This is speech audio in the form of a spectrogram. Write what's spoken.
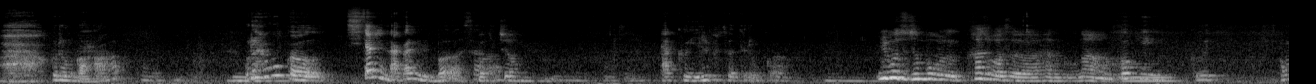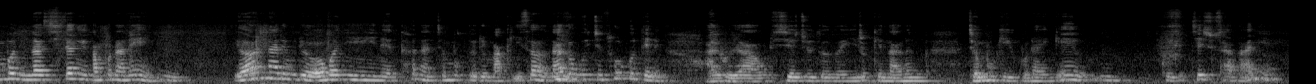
아 그런가 우리 한국 거 시장에 나갈 뭐 없어 없죠. 음. 다그 일부서 들어온 거 일본에서 전복을 가져와서 하는 거구나. 거기 음. 그 본번 나 시장에 간분하네 음. 여한날에 우리 어머니네 터난 전복들이 막 있어 나도 음. 그 이제 솔고 때는 아이고야 우리 제주도도 이렇게 나는 전복이 있구나 이게 음. 그게 제주산 아니에요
